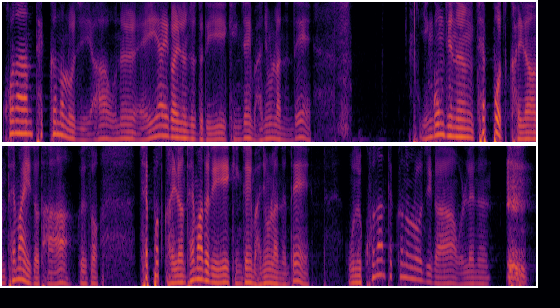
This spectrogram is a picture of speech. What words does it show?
코난 테크놀로지, 아, 오늘 AI 관련주들이 굉장히 많이 올랐는데, 인공지능 챗봇 관련 테마이죠, 다. 그래서 챗봇 관련 테마들이 굉장히 많이 올랐는데, 오늘 코난 테크놀로지가 원래는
